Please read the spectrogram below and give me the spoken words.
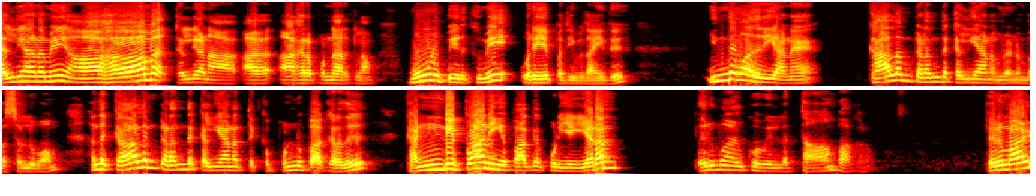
கல்யாணமே ஆகாம கல்யாணம் ஆ- ஆ- ஆகிற பொண்ணா இருக்கலாம். மூணு பேருக்குமே ஒரே பதிவு தான் இது. இந்த மாதிரியான காலம் கடந்த கல்யாணம்னு நம்ம சொல்லுவோம். அந்த காலம் கடந்த கல்யாணத்துக்கு பொண்ணு பார்க்கறது கண்டிப்பா நீங்க பார்க்கக்கூடிய இடம் பெருமாள் கோவில்ல தான் பார்க்கணும் பெருமாள்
